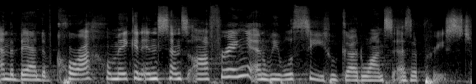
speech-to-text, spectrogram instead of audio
and the band of Korach will make an incense offering, and we will see who God wants as a priest.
